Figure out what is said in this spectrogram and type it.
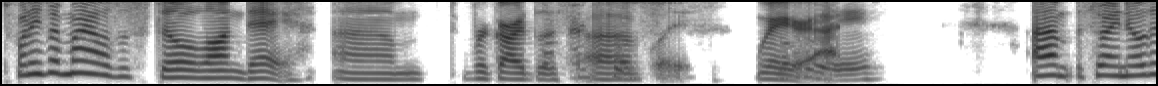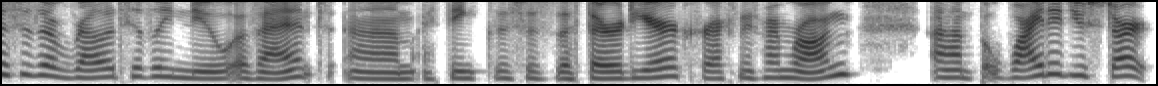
25 miles is still a long day, um, regardless Absolutely. of where totally. you're at. Um, so I know this is a relatively new event. Um, I think this is the third year. Correct me if I'm wrong. Um, but why did you start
